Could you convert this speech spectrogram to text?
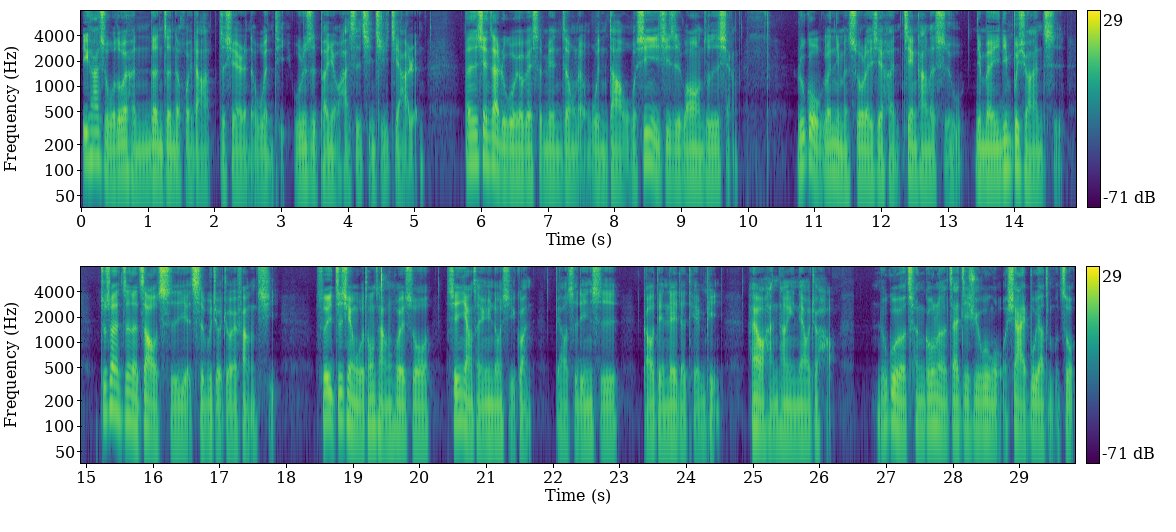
一开始我都会很认真的回答这些人的问题，无论是朋友还是亲戚家人。但是现在如果又被身边这种人问到，我心里其实往往都是想：如果我跟你们说了一些很健康的食物，你们一定不喜欢吃，就算真的照吃，也吃不久就会放弃。所以之前我通常会说，先养成运动习惯，不要吃零食、糕点类的甜品，还有含糖饮料就好。如果有成功了，再继续问我下一步要怎么做。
